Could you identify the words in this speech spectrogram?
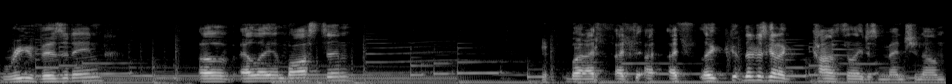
revisiting of LA and Boston. But I, I, I, I, like they're just gonna constantly just mention them.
